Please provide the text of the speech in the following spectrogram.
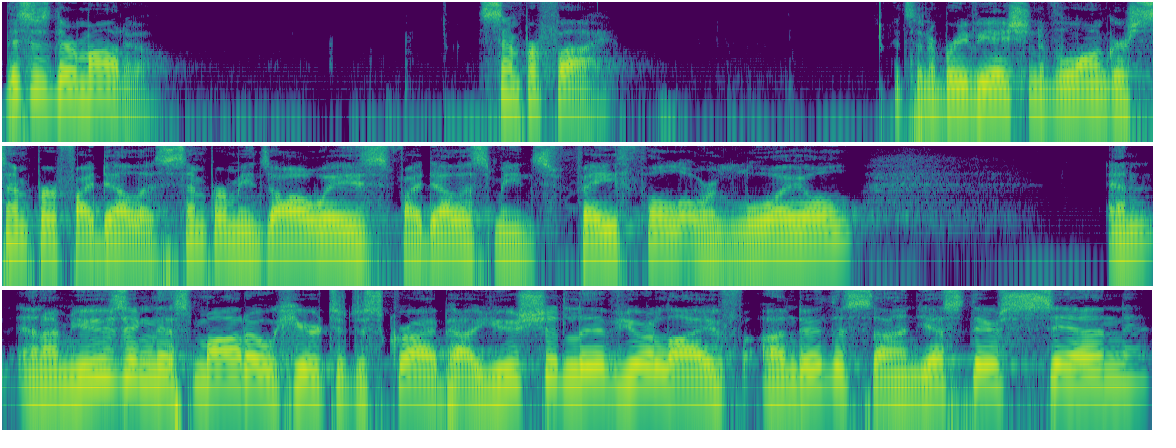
this is their motto Semper Fi. It's an abbreviation of the longer Semper Fidelis. Semper means always, Fidelis means faithful or loyal. And, and I'm using this motto here to describe how you should live your life under the sun. Yes, there's sin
